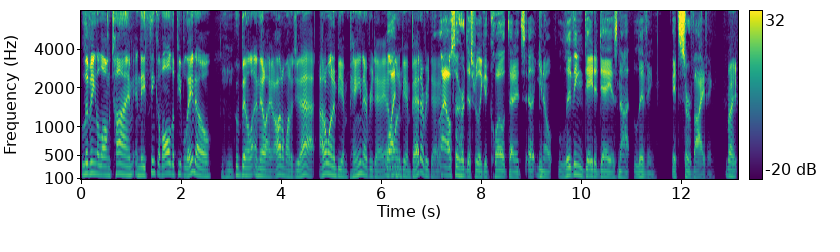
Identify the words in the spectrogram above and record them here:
living a long time and they think of all the people they know Mm-hmm. who've been and they're like, oh, I don't want to do that. I don't want to be in pain every day. I don't want to be in bed every day. I also heard this really good quote that it's uh, you know living day to day is not living, it's surviving. right.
